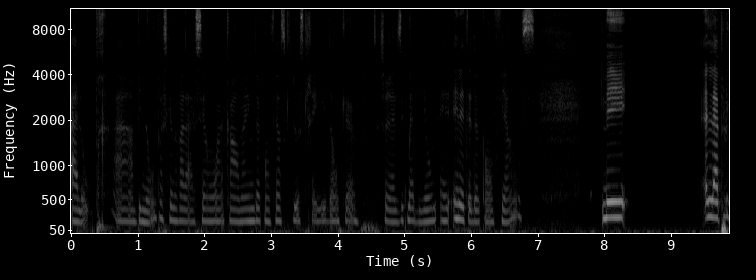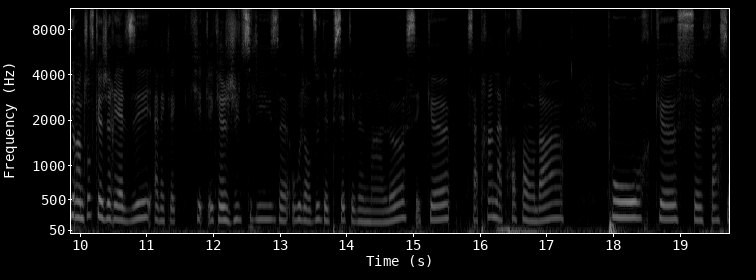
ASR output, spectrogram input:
à l'autre, à un binôme, parce qu'il y a une relation hein, quand même de confiance qui doit se créer. Donc, j'ai réalisé que ma binôme, elle, était de confiance. Mais la plus grande chose que j'ai réalisée avec le, que, que j'utilise aujourd'hui depuis cet événement-là, c'est que ça prend de la profondeur pour que se fassent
